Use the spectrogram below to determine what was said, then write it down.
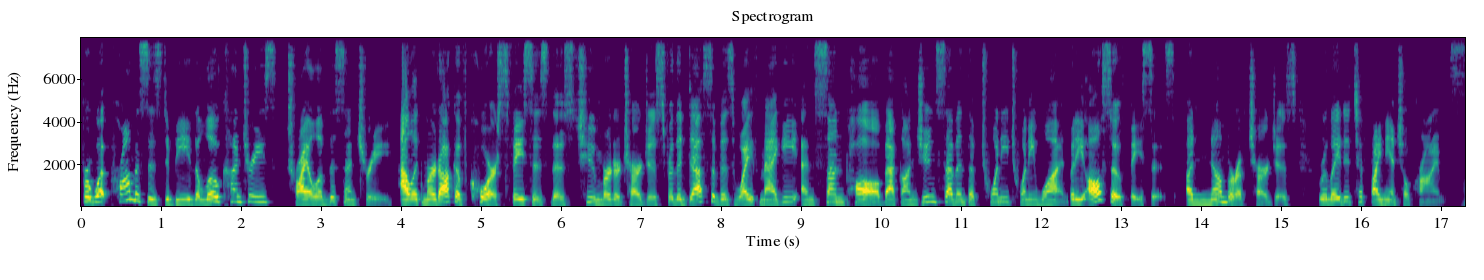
for what promises to be the Low Country's trial of the century. Alec Murdaugh, of course, faces those two murder charges for the deaths of his wife Maggie and son Paul back on June 7th of 2021, but he also faces a number of charges related to financial crimes.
